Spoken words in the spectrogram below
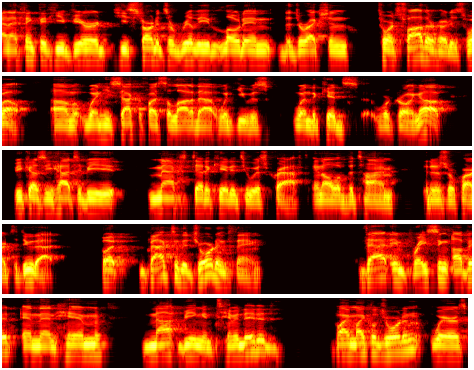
and I think that he veered, he started to really load in the direction towards fatherhood as well. Um, when he sacrificed a lot of that when he was when the kids were growing up, because he had to be max dedicated to his craft and all of the time that is required to do that. But back to the Jordan thing, that embracing of it and then him not being intimidated by Michael Jordan, whereas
